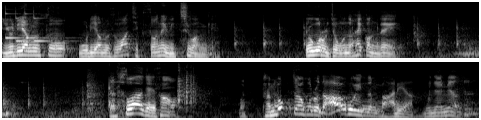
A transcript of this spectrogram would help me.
유리함수, 무리함수와 직선의 위치 관계. 요거를 이제 오늘 할 건데 자, 수학에서 뭐 반복적으로 나오고 있는 말이야. 뭐냐면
